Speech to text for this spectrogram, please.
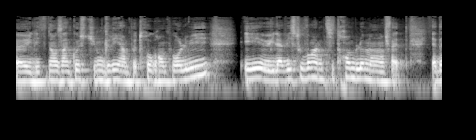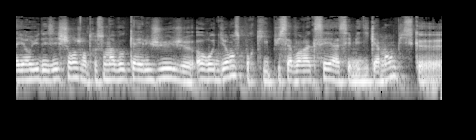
il était dans un costume gris un peu trop grand pour lui, et euh, il avait souvent un petit tremblement en fait. Il y a d'ailleurs eu des échanges entre son avocat et le juge hors audience pour qu'il puisse avoir accès à ses médicaments puisque euh,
